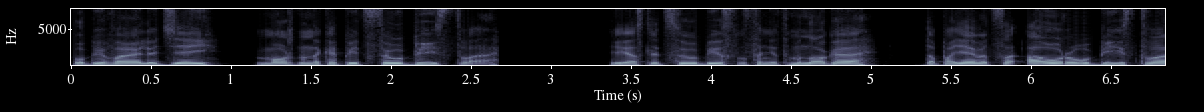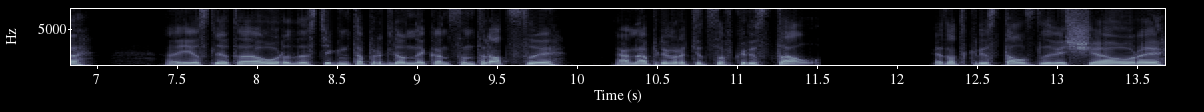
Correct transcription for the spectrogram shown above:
Убивая людей, можно накопить ци убийства. Если ци убийства станет много, то появится аура убийства, а если эта аура достигнет определенной концентрации, она превратится в кристалл. Этот кристалл зловещей ауры.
